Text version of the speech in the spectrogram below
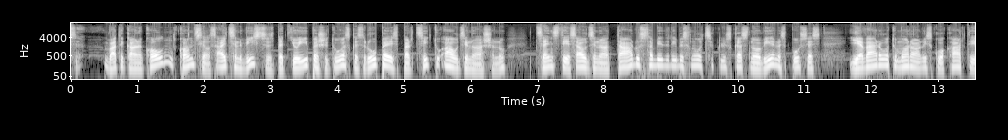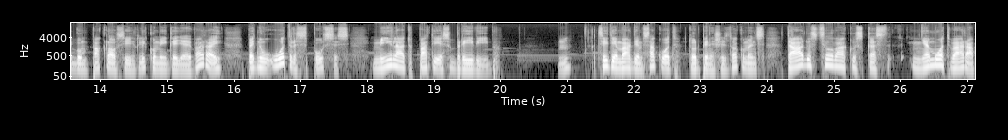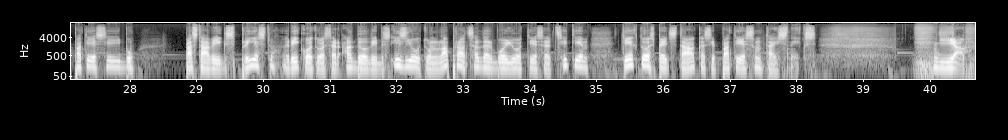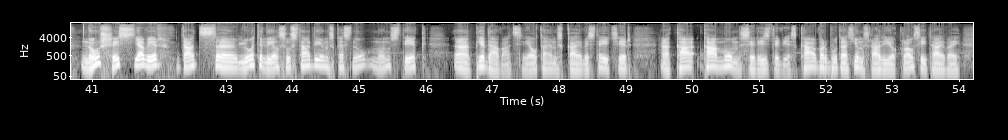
Vatikāna koncils aicina visus, bet jo īpaši tos, kas rūpējas par citu audzināšanu, censties audzināt tādus sabiedrības locekļus, kas no vienas puses ievērotu morālisko kārtību un paklausītu likumīgajai varai, bet no otras puses mīlētu patiesu brīvību. Mm? Citiem vārdiem sakot, turpina šis dokuments, tādus cilvēkus, kas ņemot vērā patiesību, uh, pastāvīgi spriestu, rīkotos ar atbildības izjūtu un labprāt sadarbojoties ar citiem, tiektos pēc tā, kas ir patiesa un taisnīgs. Jā, nu šis jau ir tāds eh, ļoti liels uzstādījums, kas nu, mums tiek uh, piedāvāts. Jautājums, kā jau es teicu, ir, uh, kā, kā mums ir izdevies, kā varbūt tās jums radio klausītāji vai uh,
